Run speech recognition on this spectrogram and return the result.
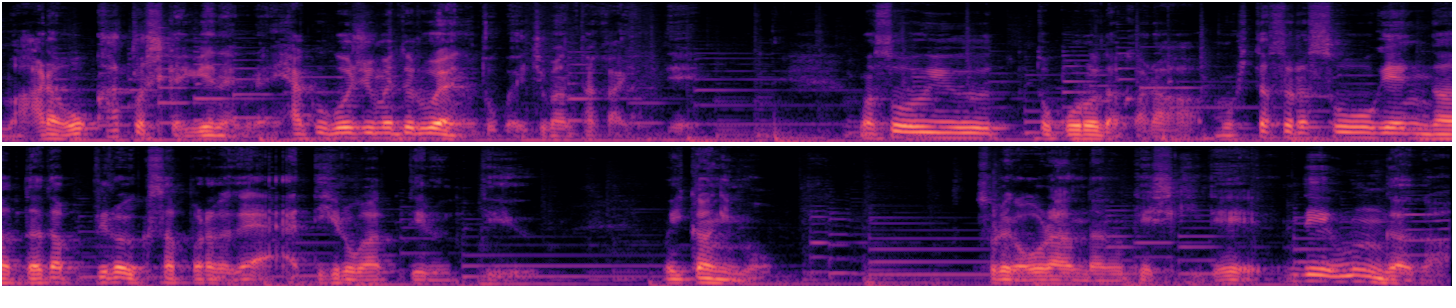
まあ、あれ丘としか言えないぐらい、150メートルぐらいのとこが一番高いんで、まあ、そういうところだからもうひたすら草原がだだっ広い草っぱらがガーって広がってるっていういかにもそれがオランダの景色でで運河が、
